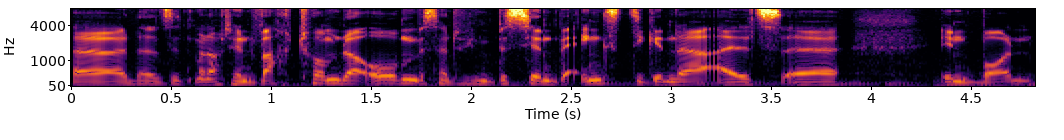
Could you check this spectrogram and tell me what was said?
Äh, da sieht man auch den Wachturm da oben. Ist natürlich ein bisschen beängstigender als äh, in Bonn.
